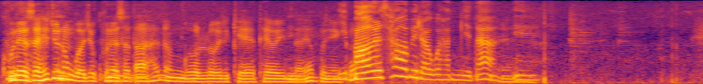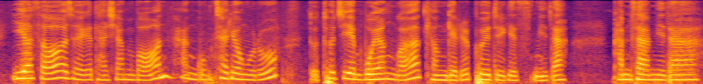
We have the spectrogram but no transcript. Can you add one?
군에서 군에서, 해주는 예. 거죠. 군에서 예. 다 하는 걸로 이렇게 되어 있나요? 이 보니까. 마을 사업이라고 합니다. 예. 예. 이어서 저희가 다시 한번 항공 촬영으로 또 토지의 모양과 경계를 보여드리겠습니다. 감사합니다.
